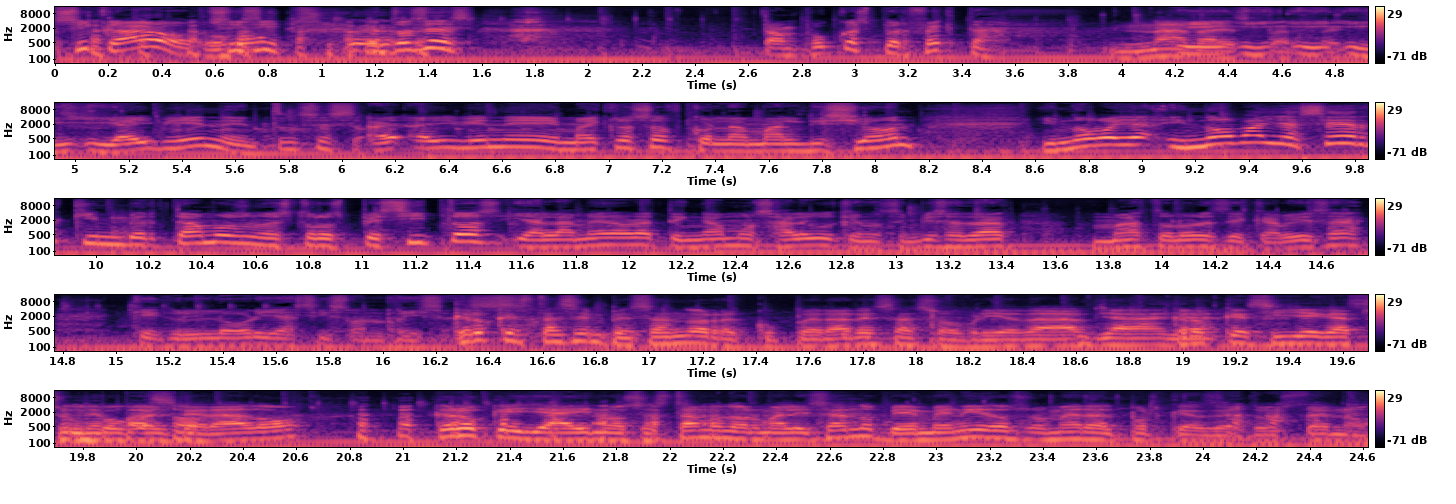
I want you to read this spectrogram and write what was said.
sí, claro, sí, sí. Entonces, tampoco es perfecta. Nada y, es y- perfecto. y- y ahí viene, entonces ahí, ahí viene Microsoft con la maldición y no vaya y no vaya a ser que invertamos nuestros pesitos y a la mera hora tengamos algo que nos empiece a dar más dolores de cabeza que glorias y sonrisas. Creo que estás empezando a recuperar esa sobriedad. Ya, Creo ya. que sí llegaste un poco pasó. alterado. Creo que ya ahí nos estamos normalizando. Bienvenidos, Homer, al podcast de Tusteno.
